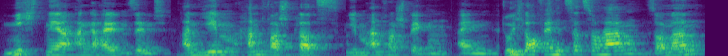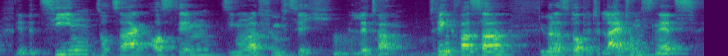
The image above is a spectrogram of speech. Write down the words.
nicht mehr angehalten sind, an jedem Handwaschplatz, jedem Handwaschbecken einen Durchlauferhitzer zu haben, sondern wir beziehen sozusagen aus dem 750 Litern Trinkwasser über das doppelte Leitungsnetz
